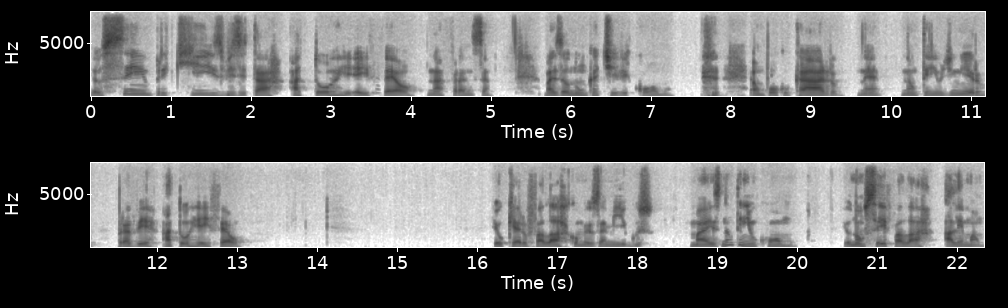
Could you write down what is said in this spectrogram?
eu sempre quis visitar a Torre Eiffel na França, mas eu nunca tive como. É um pouco caro, né? Não tenho dinheiro para ver a Torre Eiffel. Eu quero falar com meus amigos, mas não tenho como. Eu não sei falar alemão.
